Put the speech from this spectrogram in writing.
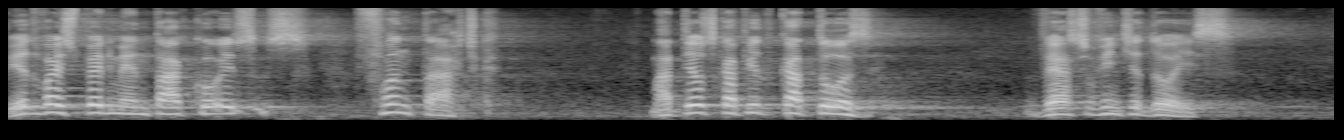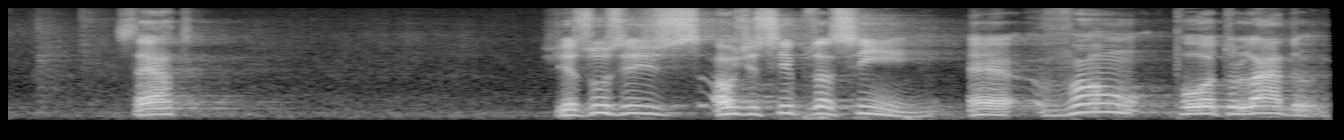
Pedro vai experimentar coisas fantástica. Mateus capítulo 14, verso 22. Certo? Jesus diz aos discípulos assim: é, vão para o outro lado,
